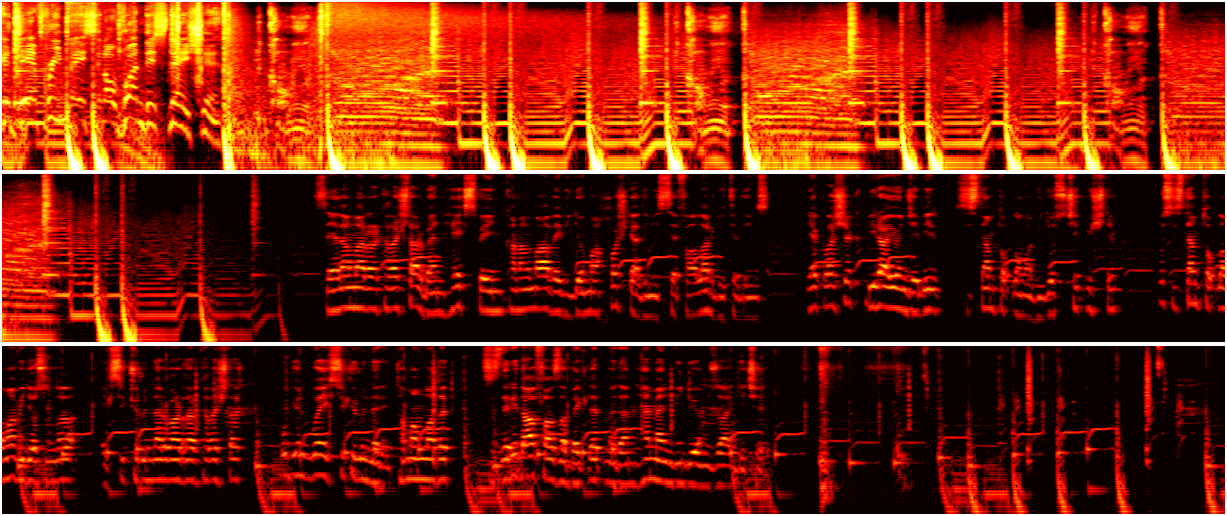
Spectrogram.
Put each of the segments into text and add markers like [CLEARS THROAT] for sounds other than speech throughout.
like a damn Freemason, I'll run this nation. They call me a god. They call me a god. They call me a god. Selamlar arkadaşlar ben Hex Bey'in kanalıma ve videoma hoş geldiniz sefalar getirdiniz. Yaklaşık bir ay önce bir sistem toplama videosu çekmiştim. Bu sistem toplama videosunda eksik ürünler vardı arkadaşlar. Bugün bu eksik ürünleri tamamladık. Sizleri daha fazla bekletmeden hemen videomuza geçelim.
